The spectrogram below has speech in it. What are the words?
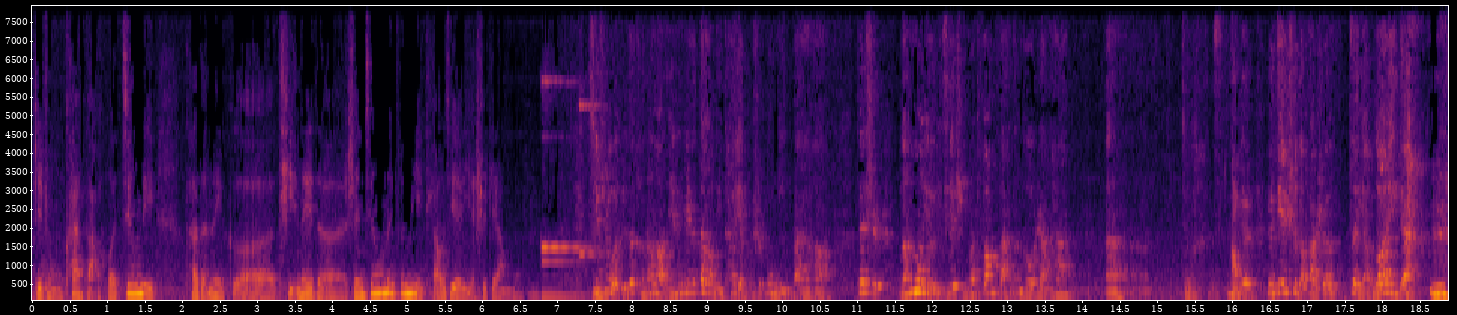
这种看法和经历，他的那个体内的神经内分泌调节也是这样的。其实我觉得可能老年人这个道理他也不是不明白哈，但是能不能有一些什么方法能够让他，呃，就那个用电视的话说再阳光一点儿？嗯，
